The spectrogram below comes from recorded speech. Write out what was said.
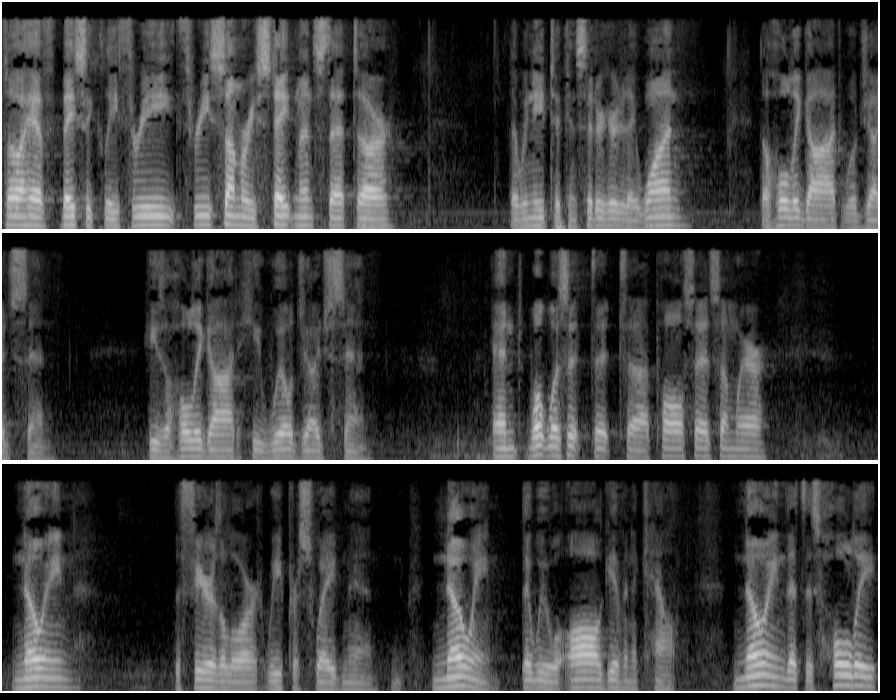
So I have basically three three summary statements that are that we need to consider here today. One, the holy God will judge sin. He's a holy God. He will judge sin. And what was it that uh, Paul said somewhere? Knowing the fear of the Lord, we persuade men. Knowing that we will all give an account. Knowing that this holy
